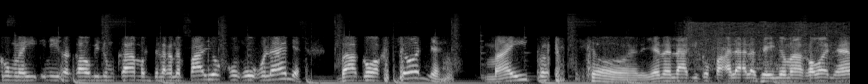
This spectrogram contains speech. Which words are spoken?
kung naiinitan ka, uminom ka, magdala ka ng payo kung uulan. Bago aksyon, may protection. Yan ang lagi kong paalala sa inyo, mga kawan, ha?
